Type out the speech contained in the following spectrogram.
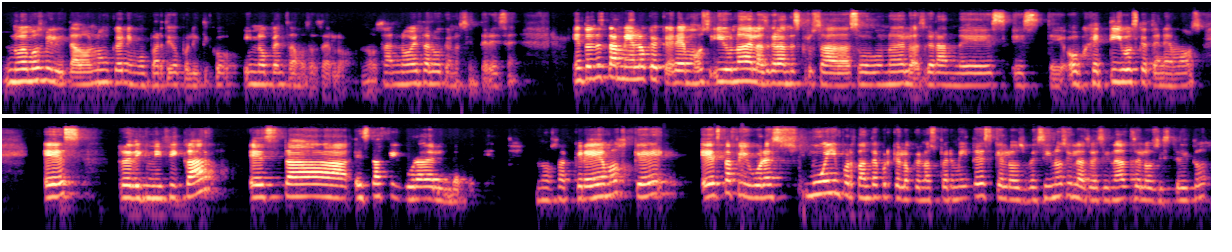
no hemos militado nunca en ningún partido político y no pensamos hacerlo, ¿no? o sea, no es algo que nos interese. Y entonces también lo que queremos y una de las grandes cruzadas o uno de los grandes este, objetivos que tenemos es redignificar esta, esta figura del independiente. ¿no? Creemos que esta figura es muy importante porque lo que nos permite es que los vecinos y las vecinas de los distritos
